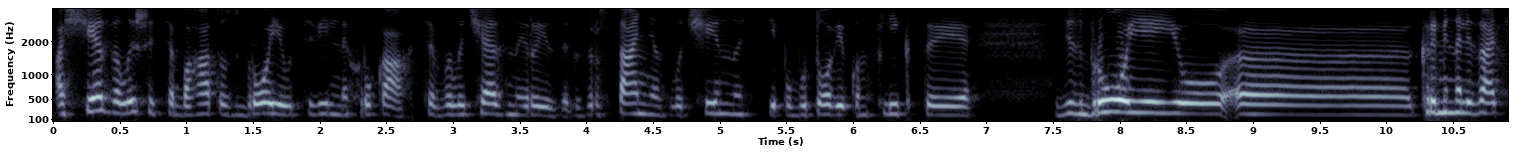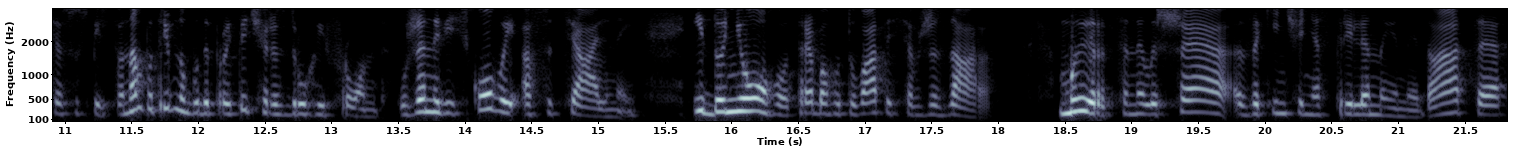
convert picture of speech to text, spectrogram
А ще залишиться багато зброї у цивільних руках. Це величезний ризик, зростання злочинності, побутові конфлікти зі зброєю, е- криміналізація суспільства. Нам потрібно буде пройти через другий фронт, уже не військовий, а соціальний. І до нього треба готуватися вже зараз. Мир це не лише закінчення стрілянини, да? це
